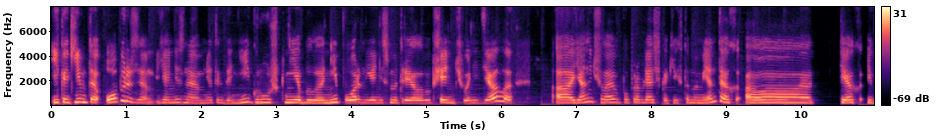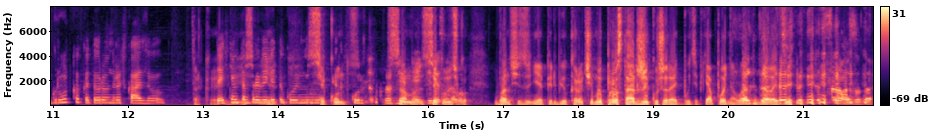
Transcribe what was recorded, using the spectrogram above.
И каким-то образом, я не знаю, у меня тогда ни игрушек не было, ни порн я не смотрела, вообще ничего не делала, а я начала его поправлять в каких-то моментах о тех игрушках, которые он рассказывал. Так, Зачем там я- провели я- такую секунд, мини-экскурсию? Подожди, Сам- секундочку. вот Иваныч, извини, я перебью. Короче, мы просто аджику жрать будем. Я понял, ладно, давайте. Сразу, да.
